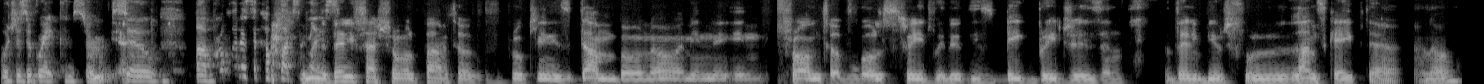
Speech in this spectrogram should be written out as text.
which is a great concern. So uh, Brooklyn is a complex I mean, place. The very fashionable part of Brooklyn is Dumbo, no? I mean, in front of Wall Street with these big bridges and very beautiful landscape there, you know?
